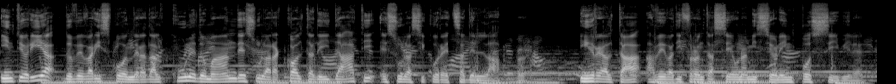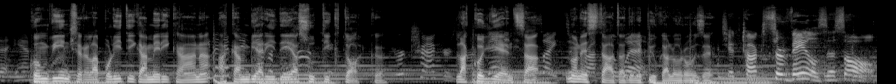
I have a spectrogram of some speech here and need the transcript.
In teoria doveva rispondere ad alcune domande sulla raccolta dei dati e sulla sicurezza dell'app. In realtà aveva di fronte a sé una missione impossibile, convincere la politica americana a cambiare idea su TikTok. L'accoglienza non è stata delle più calorose. TikTok surveils us all.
